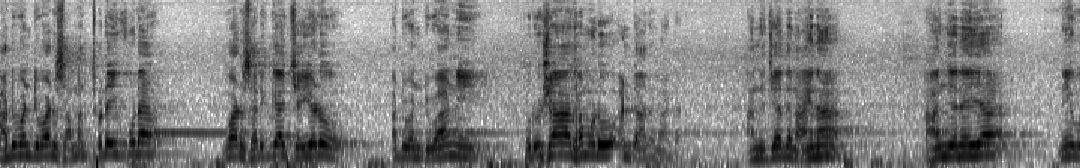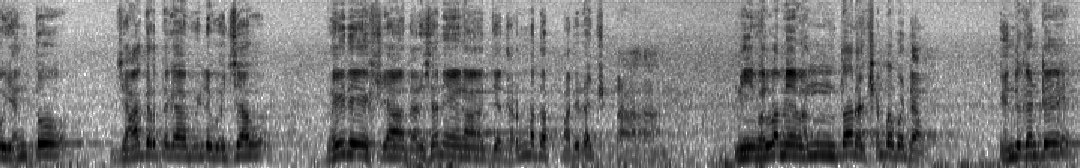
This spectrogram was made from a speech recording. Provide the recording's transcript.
అటువంటి వాడు సమర్థుడై కూడా వాడు సరిగ్గా చేయడు. అటువంటి వాడిని పురుషాధముడు అంటారన్నమాట. అందుచేత నాయన ఆంజనేయ నీవు ఎంతో జాగ్రత్తగా వెళ్ళి వచ్చావు. వైదేహ్య దర్శనేనాద్య ధర్మత పరిరక్షిత. నీ వల్ల మేమంతా రక్షింపబడ్డాం. ఎందుకంటే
